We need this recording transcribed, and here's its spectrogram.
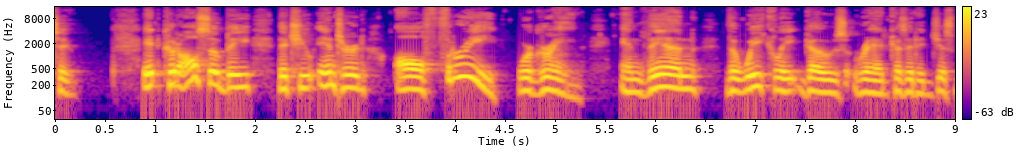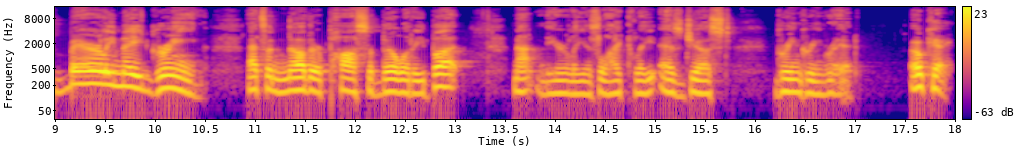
to. It could also be that you entered all three were green. And then the weekly goes red because it had just barely made green. That's another possibility, but not nearly as likely as just green, green, red. Okay,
